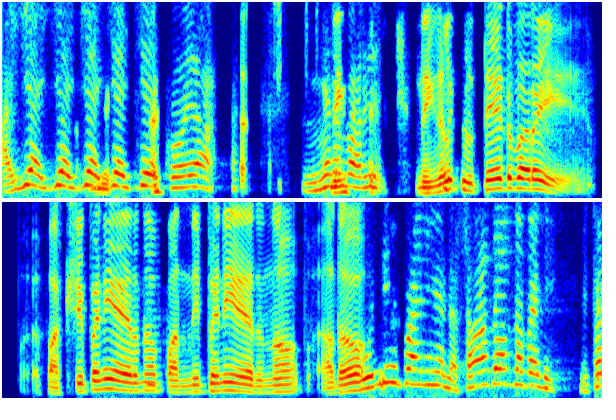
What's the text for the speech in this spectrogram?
അയ്യേ അയ്യ അയ്യ അയ്യ അയ്യ അയ്യ കോയ. ഇങ്ങനെ പറയും. നിങ്ങൾ കൃത്യമായിട്ട് പറയ്. പക്ഷിപ്പനി ആയിരുന്നോ പന്നിപ്പനി ആയിരുന്നോ അതോ ഒരു പനിയല്ല സാധാരണ പനി. ഇപ്പൊ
